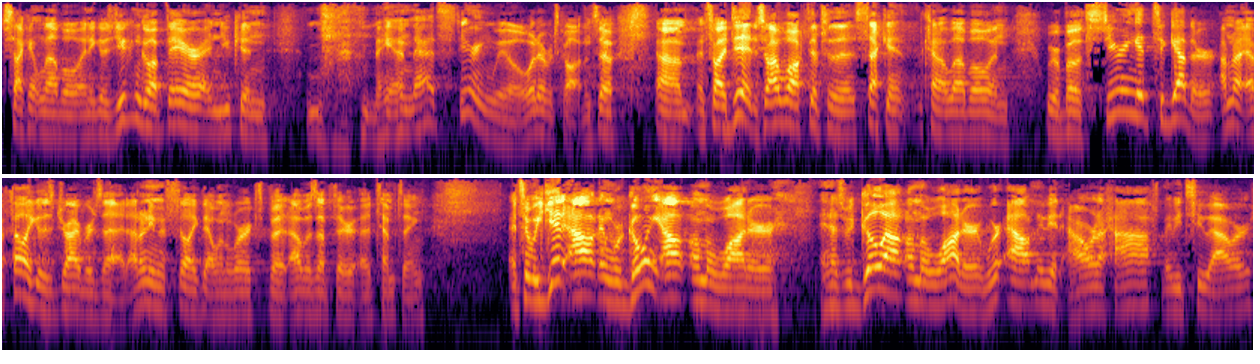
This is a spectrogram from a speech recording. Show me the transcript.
second level, and he goes, "You can go up there and you can man that steering wheel, whatever it's called." And so, um, and so I did. So I walked up to the second kind of level, and we were both steering it together. I'm not. I felt like it was driver's ed. I don't even feel like that one works, but I was up there attempting. And so we get out, and we're going out on the water. And as we go out on the water, we're out maybe an hour and a half, maybe two hours.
